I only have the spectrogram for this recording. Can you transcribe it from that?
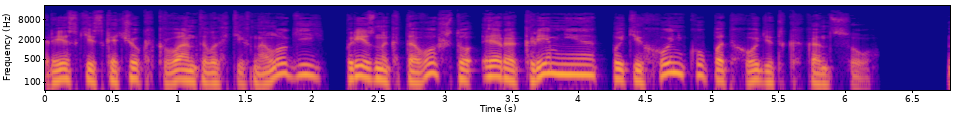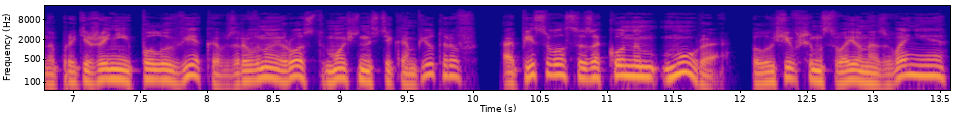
Резкий скачок квантовых технологий — признак того, что эра кремния потихоньку подходит к концу. На протяжении полувека взрывной рост мощности компьютеров описывался законом Мура, получившим свое название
